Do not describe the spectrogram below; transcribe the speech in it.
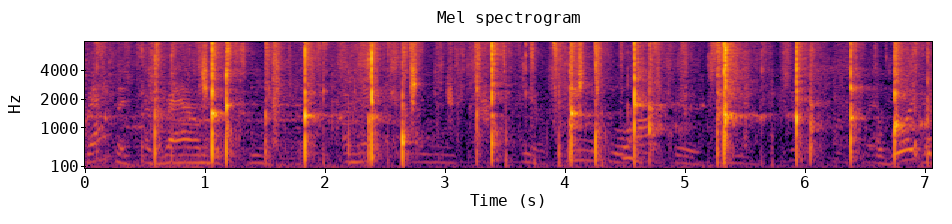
Wrap it around the feet. And then, you know, clean it to off the, Avoid the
